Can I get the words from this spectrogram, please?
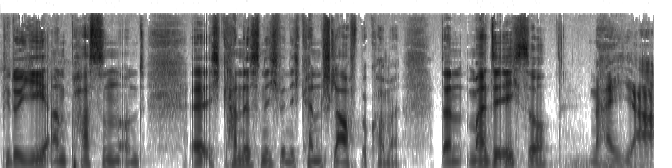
Plädoyer anpassen und äh, ich kann es nicht, wenn ich keinen Schlaf bekomme. Dann meinte ich so, naja,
